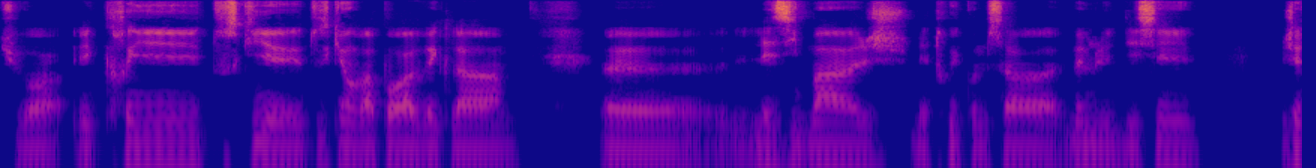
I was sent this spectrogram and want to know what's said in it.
tu vois, et créer tout ce qui est, tout ce qui est en rapport avec la, euh, les images, des trucs comme ça, même le dessin. Je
